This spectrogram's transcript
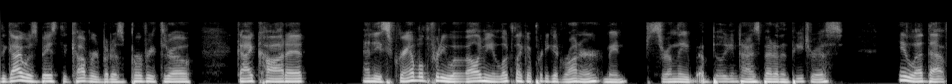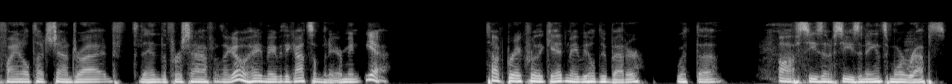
the guy was basically covered, but it was a perfect throw. Guy caught it. and he scrambled pretty well. I mean, he looked like a pretty good runner. I mean, certainly a billion times better than Petras. He led that final touchdown drive to the end of the first half. I was like, oh, hey, maybe they got something here. I mean, yeah, tough break for the kid. Maybe he'll do better with the off season of seasoning and some more reps.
